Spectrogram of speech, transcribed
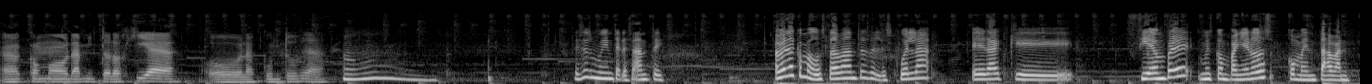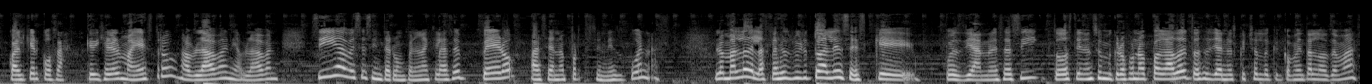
Ah, como la mitología o la cultura. Mm. Eso es muy interesante. A mí lo que me gustaba antes de la escuela era que siempre mis compañeros comentaban cualquier cosa que dijera el maestro, hablaban y hablaban. Sí, a veces interrumpen la clase, pero hacían aportaciones buenas. Lo malo de las clases virtuales es que pues ya no es así, todos tienen su micrófono apagado, entonces ya no escuchas lo que comentan los demás.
